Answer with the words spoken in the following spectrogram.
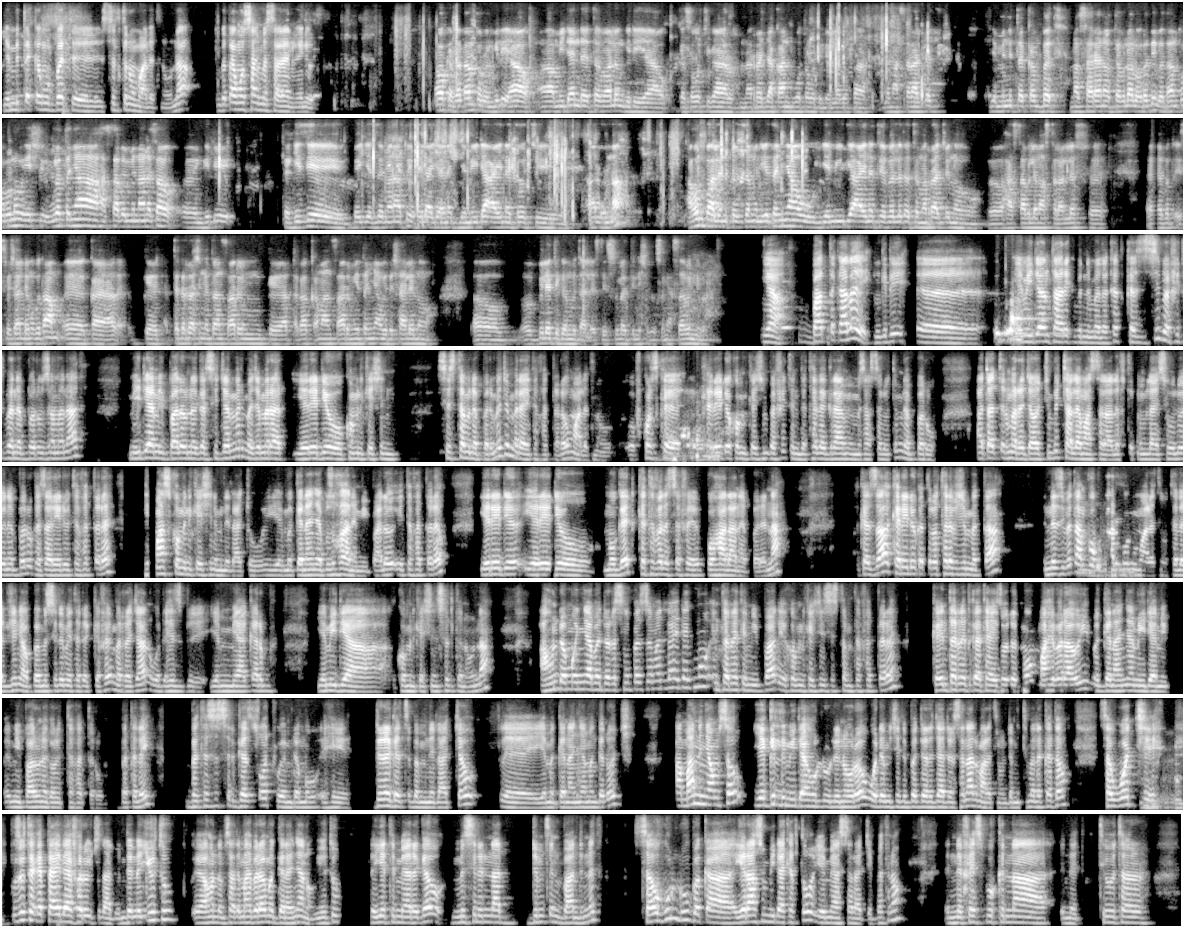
የሚጠቀሙበት ስልት ነው ማለት ነው እና በጣም ወሳኝ መሳሪያ ነው ኔ በጣም ጥሩ እንግዲህ ሚዲያ እንደተባለው እግዲ ከሰዎች ጋር መረጃ ከአንድ ቦታ ወደ ሌላ ቦታ ለማሰራከል የምንጠቀምበት መሳሪያ ነው ተብሏል ረ በጣም ጥሩ ነውይ ሁለተኛ ሀሳብ የምናነሳው እንግዲህ ከጊዜ በየዘመናቱ የሌላ የሚዲያ አይነቶች አሉ ና አሁን ባለነቶች ዘመን የተኛው የሚዲያ አይነት የበለጠ ተመራጭ ነው ሀሳብ ለማስተላለፍ ስሻ ደግሞ በጣም ተደራሽነት አንጻርም ከአጠቃቀመ አንጻር የተኛው የተሻለ ነው ቢለት ይገምጣለስሱላንሽስ አሳብኝ ይትያ በአጠቃላይ እንግዲህ የሚዲያን ታሪክ ብንመለከት ከዚህ በፊት በነበሩ ዘመናት ሚዲያ የሚባለው ነገር ሲጀምር መጀመሪያ የሬዲዮ ኮሚኒኬሽን ሲስተም ነበር መጀመሪያ የተፈጠረው ማለት ነው ኦፍ ኮርስ ከሬዲዮ ኮሚኒሽን በፊት እንደ ቴሌግራም የመሳሰሉትም ነበሩ አጫጭር መረጃዎችን ብቻ ለማስተላለፍ ጥቅም ላይ ሲውሉ የነበሩ ከዛ ሬዲዮ የተፈጠረ ይማስ ኮሚኒኬሽን የምንላቸው የመገናኛ ብዙነ የሚባለው የተፈጠረው የሬዲዮ ሞገድ ከተፈለሰፈ በኋላ ነበር ና ከዛ ከሬዲዮ ቀጥሎ ቴሌቪዥን መጣ እነዚህ በጣም ፖፕላር ሆኑ ማለት ነው ቴሌቪዥን በምስልም የተደገፈ መረጃን ወደ ህዝብ የሚያቀርብ የሚዲያ ኮሚኒኬሽን ስልት ነው እና አሁን ደግሞ እኛ በደረስኝበት ዘመን ላይ ደግሞ ኢንተርኔት የሚባል የኮሚኒኬሽን ሲስተም ተፈጠረ ከኢንተርኔት ጋር ተያይዘ ደግሞ ማህበራዊ መገናኛ ሚዲያ የሚባሉ ነገሮች ተፈጥሩ በተለይ በተስስር ገጾች ወይም ደግሞ ይሄ ድረገጽ በምንላቸው የመገናኛ መንገዶች ማንኛውም ሰው የግል ሚዲያ ሁሉ ልኖረው ወደምችልበት ደረጃ ደርሰናል ማለት ነ እንደምትመለከተው ሰዎች ብዙ ተከታይ ሊያፈሩ ይችላሉ እንደ ዩቱብ አሁን ለምሳሌ ማህበራዊ መገናኛ ነው ዩቱብ ለየት የሚያደገው ምስልና ድምፅን በአንድነት ሰው ሁሉ በ የራሱ ሚዲያ ከፍቶ የሚያሰራጭበት ነው እነፌስቡክ ና እትዊተር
